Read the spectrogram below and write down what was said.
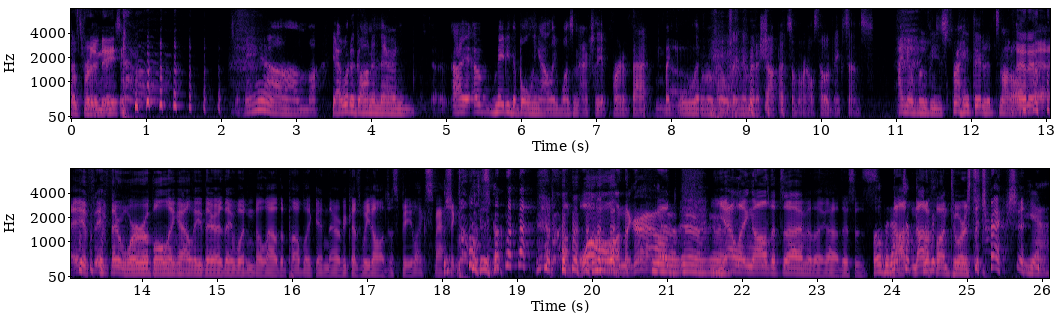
was that's pretty really neat. Damn. Yeah, I would have gone in there and I uh, maybe the bowling alley wasn't actually a part of that like literal building. They might have shot that somewhere else. That would make sense. I know movies, right? That it's not all. and uh, if if there were a bowling alley there, they wouldn't allow the public in there because we'd all just be like smashing balls on the wall, on the ground, Yeah, yeah, yeah. yelling all the time. And like, oh, this is Oh, but that's not a not a fun tourist attraction. yeah,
